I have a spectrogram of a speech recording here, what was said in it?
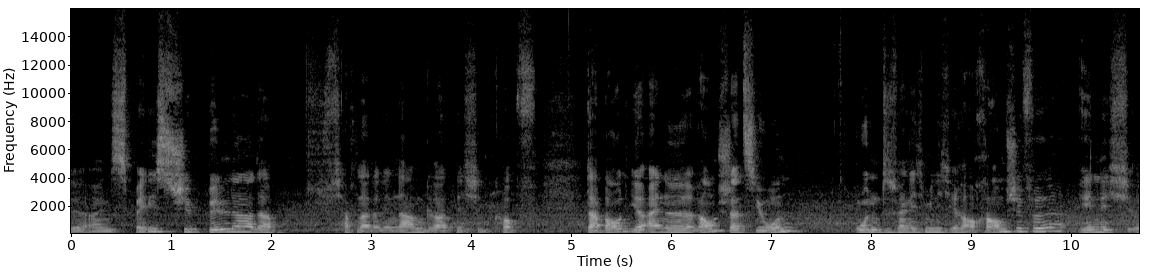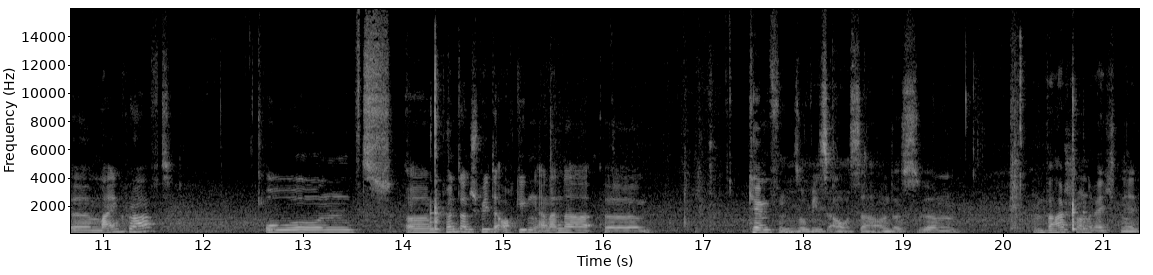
äh, ein Spaceship Builder, da, ich habe leider den Namen gerade nicht im Kopf. Da baut ihr eine Raumstation und, wenn ich mich nicht irre, auch Raumschiffe, ähnlich äh, Minecraft. Und ähm, könnt dann später auch gegeneinander ähm, kämpfen, so wie es aussah. Und das ähm, war schon recht nett.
